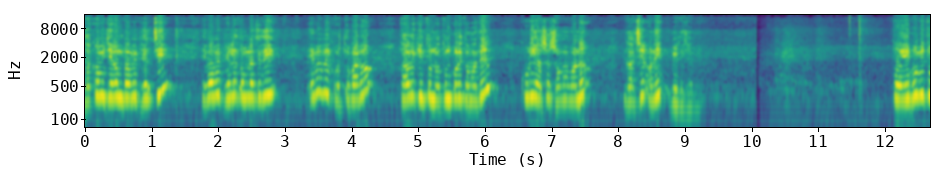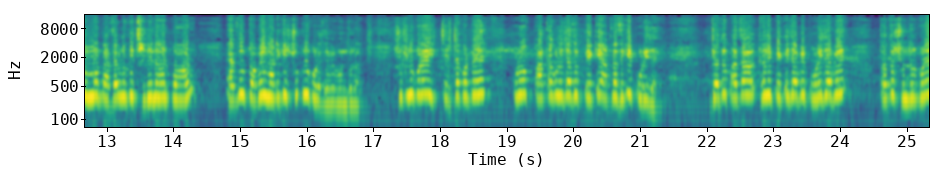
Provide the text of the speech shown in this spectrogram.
দেখো আমি যেরকমভাবে ফেলছি, এভাবে ফেলে তোমরা যদি এভাবে করতে পারো, তাহলে কিন্তু নতুন করে তোমাদের কুড়ি আসার সম্ভাবনা গাছের অনেক বেড়ে যাবে। তো এইভাবে তোমরা পাতাগুলোকে ছিঁড়ে নেওয়ার পর একদম টবের মাটিকে শুকনো করে দেবে বন্ধুরা। শুকনো করে চেষ্টা করবে পুরো পাতাগুলো যাতে পেকে আপনা থেকেই পড়ে যায়। যত পাতা এখানে পেকে যাবে, পড়ে যাবে, তত সুন্দর করে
